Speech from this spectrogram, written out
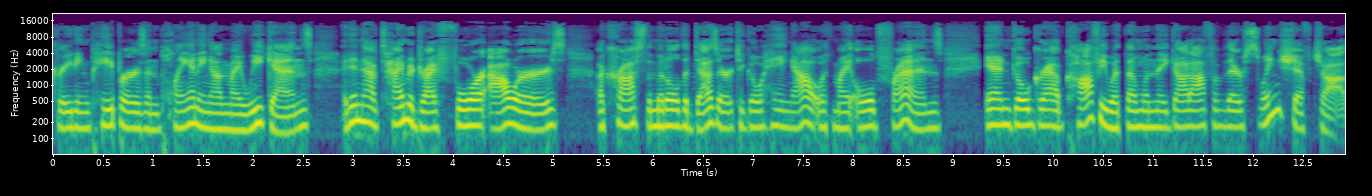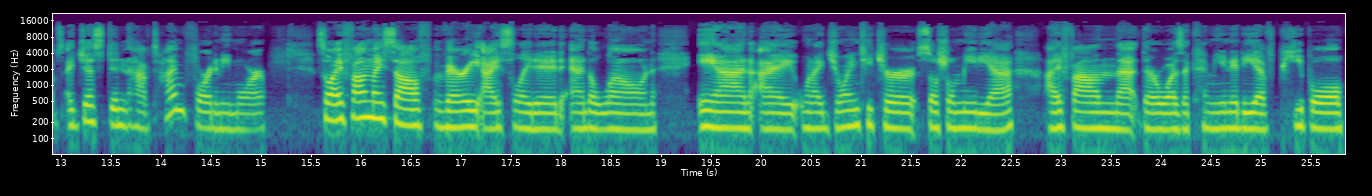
grading papers and planning on my weekends. I didn't have time to drive four hours across the middle of the desert to go hang out with my old friends and go grab coffee with them when they got off of their swing shift jobs. I just didn't have time for it anymore. So I found myself very isolated and alone. And I, when I joined teacher social media, I found that there was a community of people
